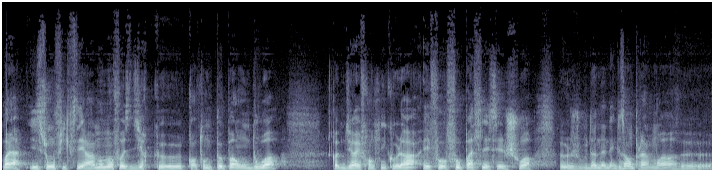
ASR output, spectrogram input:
voilà, ils sont fixés. À un moment, faut se dire que quand on ne peut pas, on doit comme dirait Franck Nicolas, et il faut, faut pas se laisser le choix. Euh, je vous donne un exemple, hein. moi, euh,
